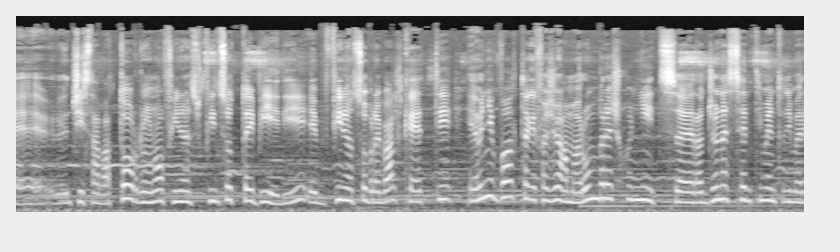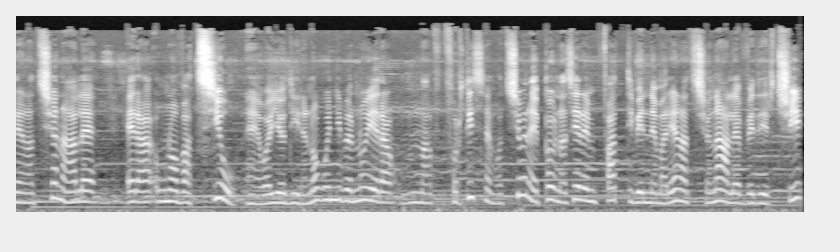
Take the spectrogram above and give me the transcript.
eh, ci stava attorno no? fino, fin sotto ai piedi e fino sopra i palchetti e ogni volta che facevamo Rumbere Scugnizz, Ragione e Sentimento di Maria Nazionale era un'ovazione voglio dire, no? quindi per noi era una fortissima emozione e poi una sera infatti venne Maria Nazionale a vederci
